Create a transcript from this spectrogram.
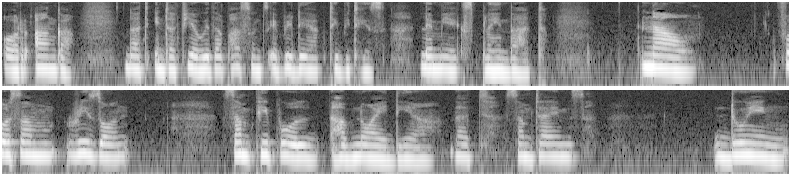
or anger that interfere with a person's everyday activities. Let me explain that. Now, for some reason, some people have no idea that sometimes doing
